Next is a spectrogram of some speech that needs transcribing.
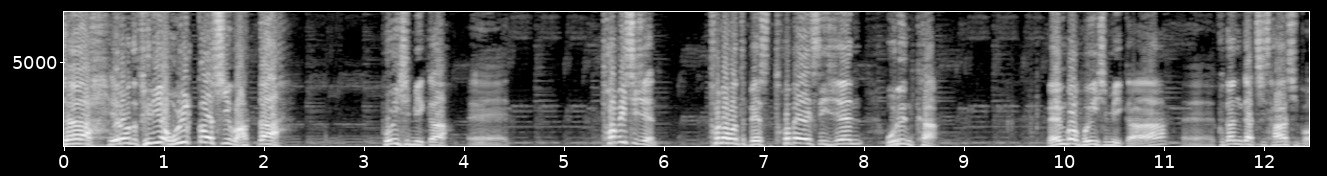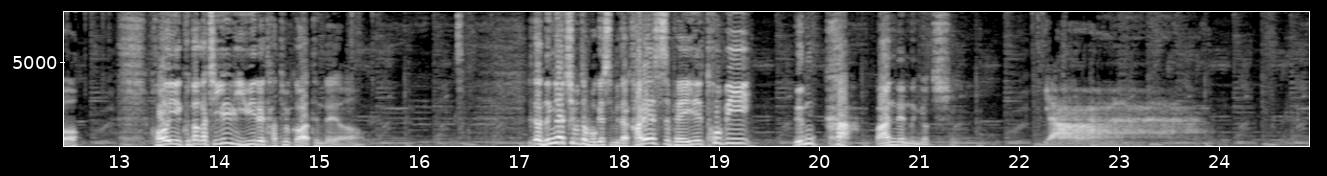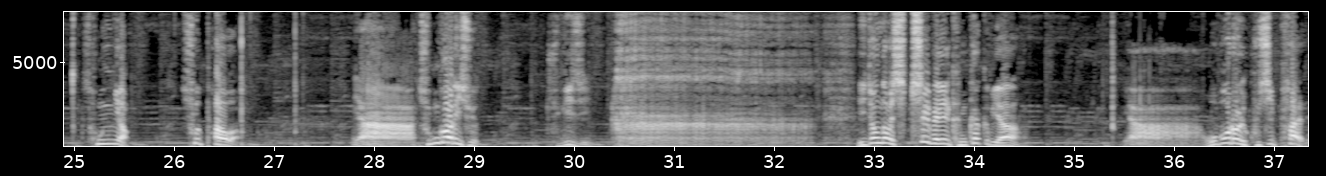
자, 여러분들 드디어 올 것이 왔다. 보이십니까? 예. 터비 시즌. 토너먼트 베스트 토베 시즌 오른카. 멤버 보이십니까? 예, 구단 가치 40억. 거의 구단 가치 1, 2위를 다툴 것 같은데요. 일단 능력치부터 보겠습니다. 가레스 베일, 토비, 은카. 맞는 능력치. 야 속력, 슛 파워. 야 중거리 슛. 죽이지. 이 정도면 17베일 금카급이야. 야, 오버롤 98.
